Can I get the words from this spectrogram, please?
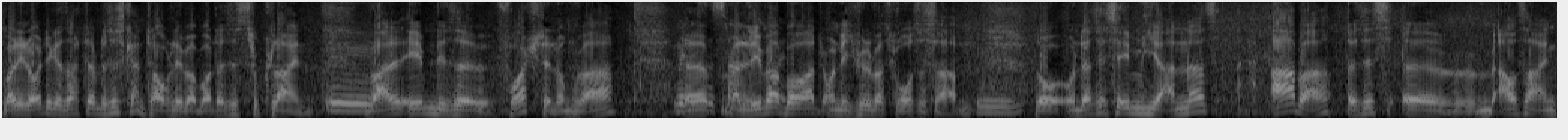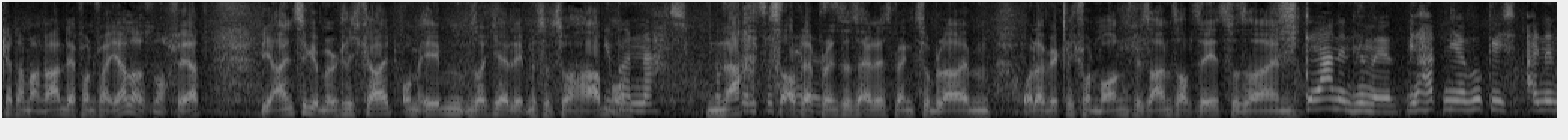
weil die Leute gesagt haben, das ist kein Tauchleberboard, das ist zu klein. Weil eben diese Vorstellung war, äh, Mhm. Mein 20 Leberboard und ich will was Großes haben. So, und das ist eben hier anders. Aber es ist, äh, außer ein Katamaran, der von Fayalos noch fährt, die einzige Möglichkeit, um eben solche Erlebnisse zu haben. Über und Nacht auf nachts Princess auf der. Princess Alice Bank zu bleiben oder wirklich von morgens bis abends auf See zu sein. Sternenhimmel. Wir hatten ja wirklich einen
